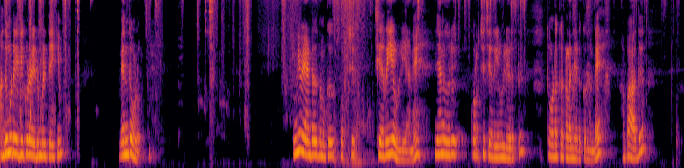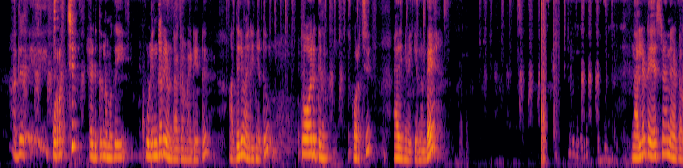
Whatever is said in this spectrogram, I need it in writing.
അതും കൂടെ ഇതിൽ കൂടെ ഇടുമ്പോഴത്തേക്കും വെന്തോളും. ഇനി വേണ്ടത് നമുക്ക് കുറച്ച് ചെറിയ ഉള്ളിയാണേ. ഞാൻ ഒരു കുറച്ച് ചെറിയ ഉള്ളി എടുത്ത് തോടൊക്കെ കളഞ്ഞെടുക്കുന്നുണ്ടേ. അപ്പോൾ അത് അത് കുറച്ച് എടുത്ത് നമുക്ക് ഈ പുളിങ്കറി ഉണ്ടാക്കാൻ വേണ്ടിയിട്ട് അതിലും അരിഞ്ഞിട്ട് തോരത്തിനും കുറച്ച് അരിഞ്ഞ് വെക്കുന്നുണ്ടേ. നല്ല ടേസ്റ്റാണ് കേട്ടോ.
